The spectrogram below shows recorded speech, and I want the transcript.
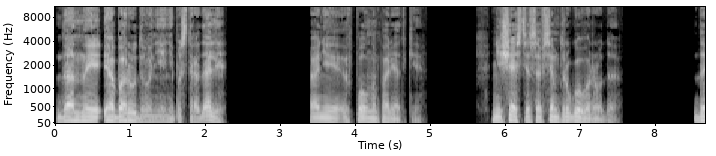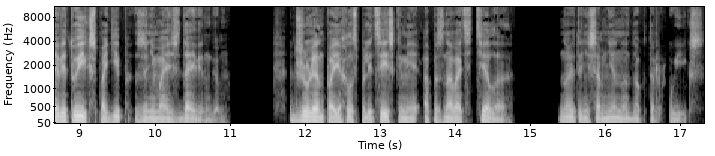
Данные и оборудование не пострадали? Они в полном порядке. Несчастье совсем другого рода. Дэвид Уикс погиб, занимаясь дайвингом. Джулиан поехал с полицейскими опознавать тело, но это, несомненно, доктор Уикс.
